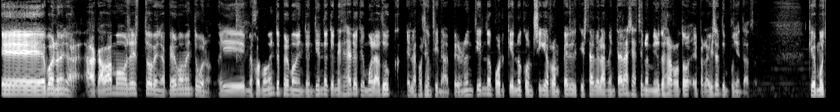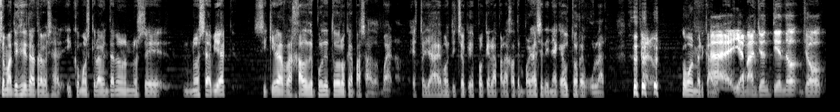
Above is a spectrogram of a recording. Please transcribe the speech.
Eh, bueno, venga, acabamos esto. Venga, peor momento. Bueno, mejor momento, peor momento. Entiendo que es necesario que muera Duke en la posición final, pero no entiendo por qué no consigue romper el cristal de la ventana si hace unos minutos ha roto el parabrisas de un puñetazo que es mucho más difícil de atravesar. ¿Y cómo es que la ventana no se, no se había siquiera rajado después de todo lo que ha pasado? Bueno, esto ya hemos dicho que es porque la pareja temporal se tenía que autorregular. Claro. como el mercado. Ah, y además yo entiendo, yo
